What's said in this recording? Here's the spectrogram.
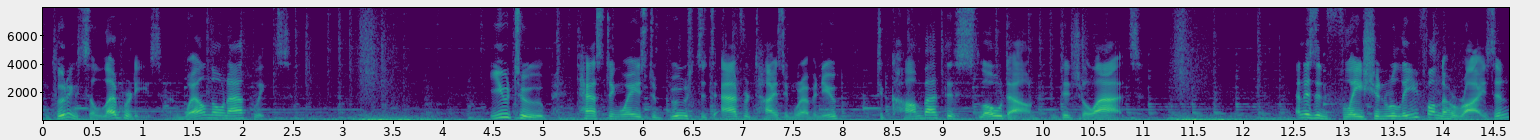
including celebrities and well known athletes. YouTube testing ways to boost its advertising revenue to combat this slowdown in digital ads. And is inflation relief on the horizon?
